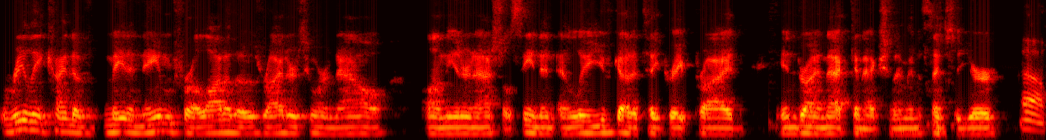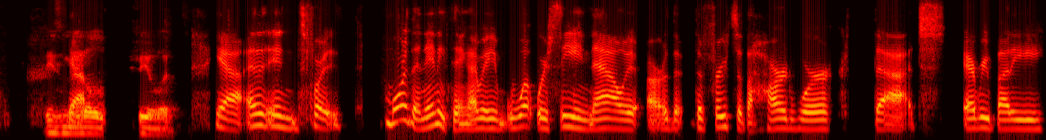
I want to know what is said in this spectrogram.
really kind of made a name for a lot of those riders who are now on the international scene. And, and Lee, you've got to take great pride in drawing that connection. I mean, essentially, you're oh these medals yeah. feel it. Yeah, and, and for more than anything, I mean, what we're seeing now eh, are the, the fruits of the hard work that everybody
